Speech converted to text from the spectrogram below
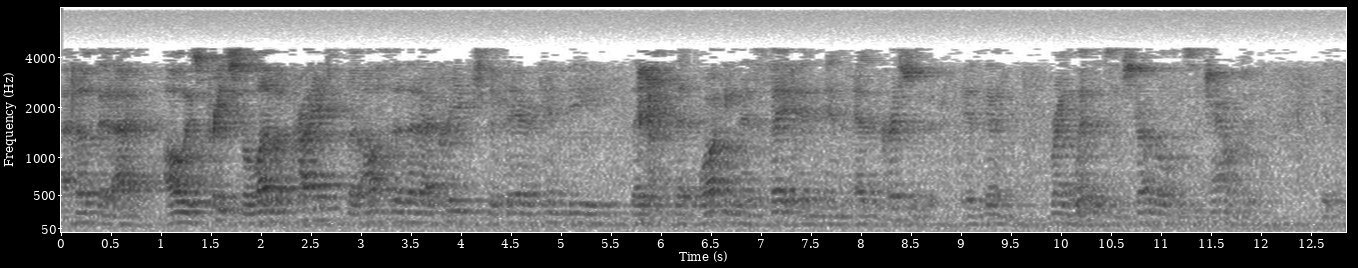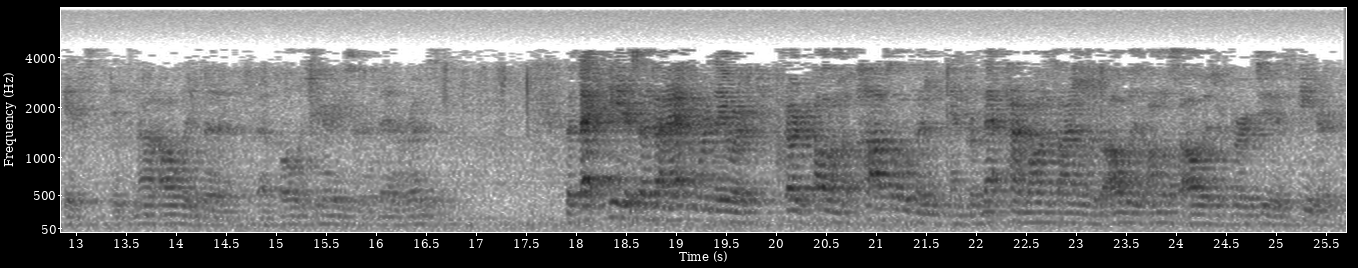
I hope that I always preach the love of Christ, but also that I preach that there can be that, that walking this faith in, in, as a Christian is going to bring with it some struggles and some challenges. It, it's, it's not always a, a bowl of cherries or a bed of roses. But back to Peter, sometime afterward, they were started to call him apostles, and, and from that time on, Simon was always, almost always referred to as Peter.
